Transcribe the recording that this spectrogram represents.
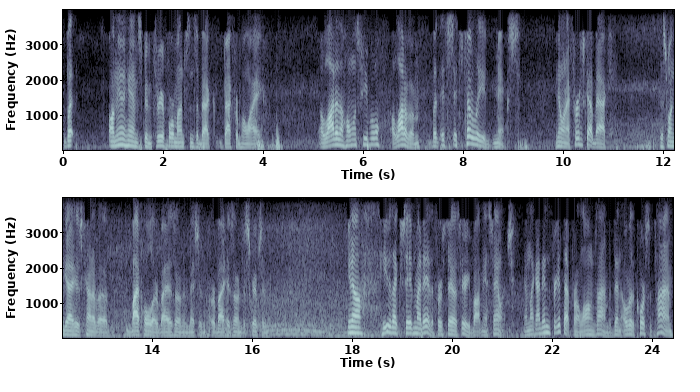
but on the other hand it's been three or four months since I'm back back from Hawaii a lot of the homeless people, a lot of them, but it's it's totally mixed. You know, when I first got back, this one guy who's kind of a bipolar by his own admission or by his own description, you know, he like saved my day the first day I was here. He bought me a sandwich, and like I didn't forget that for a long time. But then over the course of time,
